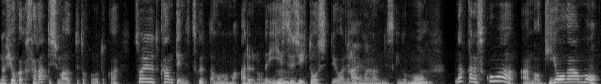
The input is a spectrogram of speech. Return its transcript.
の評価が下がってしまうってところとか、そういう観点で作ったものもあるので、ESG 投資って言われるものなんですけども、うん。だからそこは、あの、企業側も、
